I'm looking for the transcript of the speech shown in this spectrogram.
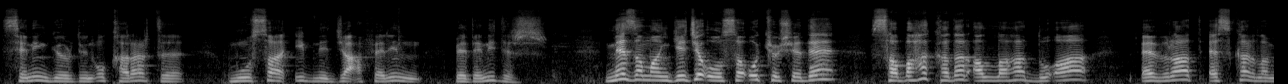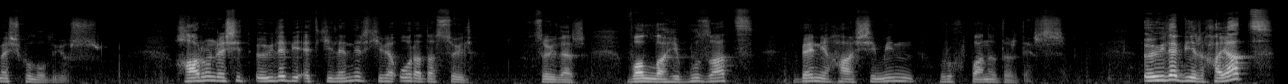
senin gördüğün o karartı Musa İbni Cafer'in bedenidir. Ne zaman gece olsa o köşede sabaha kadar Allah'a dua evrat eskarla meşgul oluyor. Harun Reşit öyle bir etkilenir ki ve orada söyle, söyler. Vallahi bu zat Beni Haşim'in ruhbanıdır der. Öyle bir hayat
